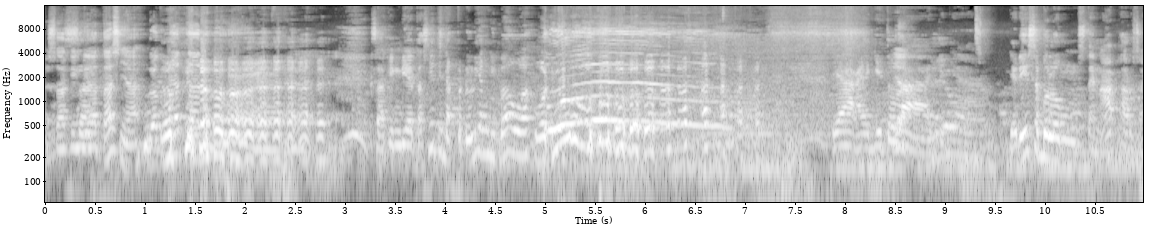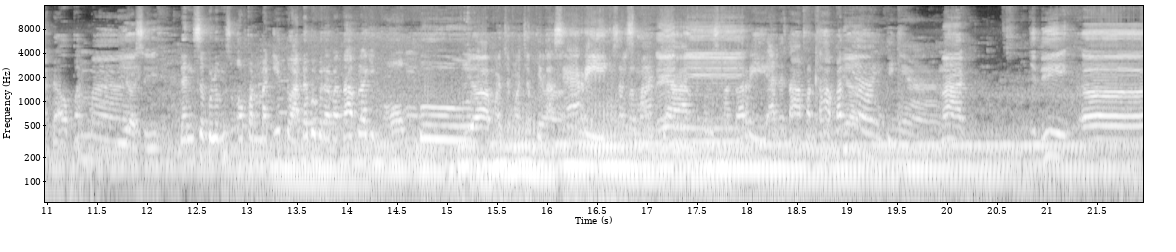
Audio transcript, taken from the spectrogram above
saking Sa- di atasnya nggak kelihatan Saking di atasnya tidak peduli yang di bawah. Waduh. ya kayak gitulah intinya. Jadi sebelum stand up harus ada open mic. Iya sih. Dan sebelum open mic itu ada beberapa tahap lagi combo. ya macam-macam Kita ya. Sharing satu macam, materi. materi, ada tahapan-tahapannya Ya. intinya. Nah, jadi eh,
